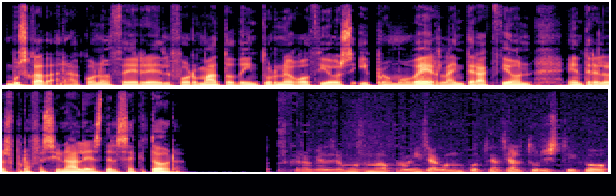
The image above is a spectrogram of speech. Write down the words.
busca dar a conocer el formato de Inturnegocios y promover la interacción entre los profesionales del sector. Una provincia con un potencial turístico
